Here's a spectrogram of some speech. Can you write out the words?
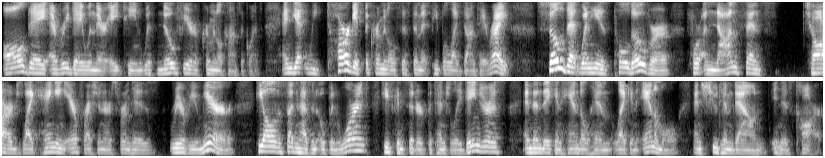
all day, every day when they're 18 with no fear of criminal consequence. And yet we target the criminal system at people like Daunte Wright so that when he is pulled over for a nonsense charge like hanging air fresheners from his rearview mirror, he all of a sudden has an open warrant. He's considered potentially dangerous, and then they can handle him like an animal and shoot him down in his car.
